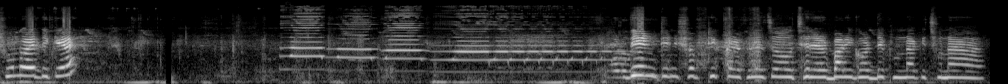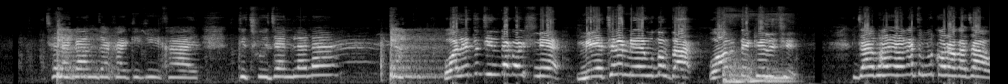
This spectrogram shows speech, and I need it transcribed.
শুনো এদিকে। দিন টিন সব ঠিক করে ফেলেছো। ছেলের বাড়ি ঘর দেখুন না কিছু না। ছেলে গাঞ্জা খায় কি কি খায় কিছু জানলে না। বলে তো চিন্তা করিস নে। মেয়ে ছেলে মেয়ের মতন থাক। ও আমি দেখে দিচ্ছি যা ভালো লাগে তুমি করো গা, যাও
